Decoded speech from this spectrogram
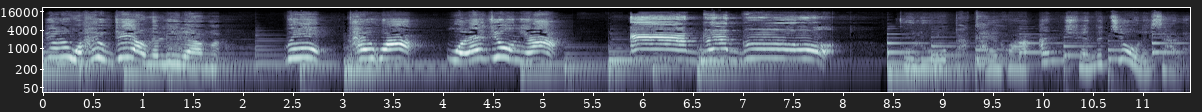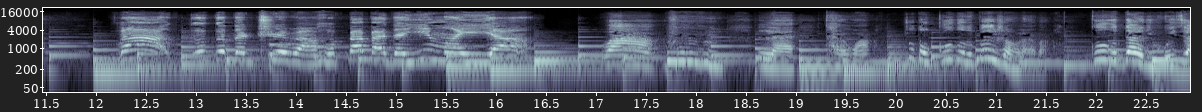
原来我还有这样的力量啊！喂，开花，我来救你啦！啊，哥哥！咕噜把开花安全的救了下来。哇，哥哥的翅膀和爸爸的一模一样！哇，哼哼，来，开花，坐到哥哥的背上来吧，哥哥带你回家。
